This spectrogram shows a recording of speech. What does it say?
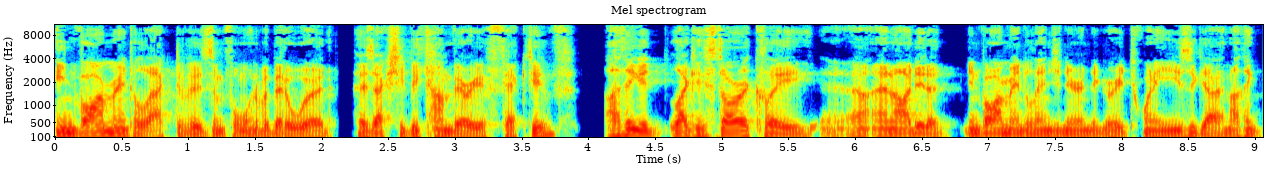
environmental activism, for want of a better word, has actually become very effective. I think it, like historically, uh, and I did an environmental engineering degree 20 years ago. And I think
